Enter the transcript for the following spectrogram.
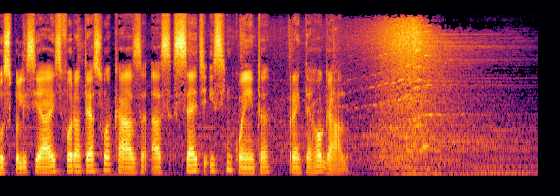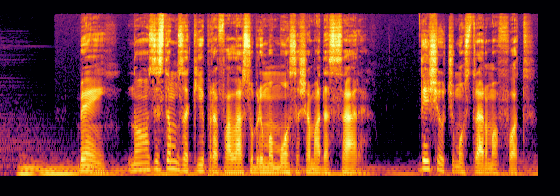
Os policiais foram até a sua casa às 7h50 para interrogá-lo. Bem, nós estamos aqui para falar sobre uma moça chamada Sara. Deixa eu te mostrar uma foto.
